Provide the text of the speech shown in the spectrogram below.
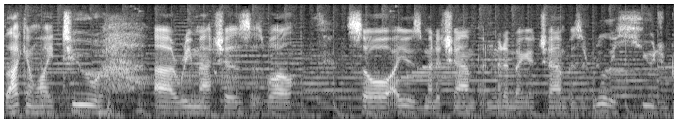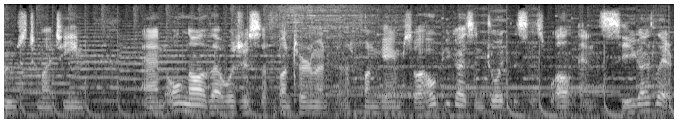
Black and White 2 uh, rematches as well. So I use Medicham and Meta Mega Champ is a really huge boost to my team. And all in all, that was just a fun tournament and a fun game. So I hope you guys enjoyed this as well, and see you guys later.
